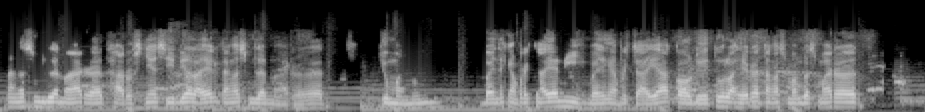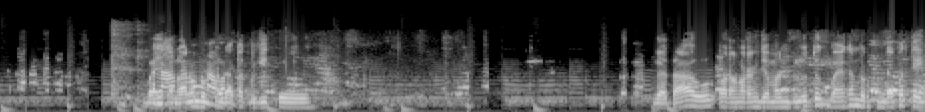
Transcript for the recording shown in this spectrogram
Tanggal 9 Maret harusnya sih dia lahir tanggal 9 Maret. Cuman banyak yang percaya nih, banyak yang percaya kalau dia itu lahirnya tanggal 19 Maret. Banyak Kenapa orang berpendapat begitu. Gak tahu, orang-orang zaman dulu tuh kebanyakan berpendapat kayak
